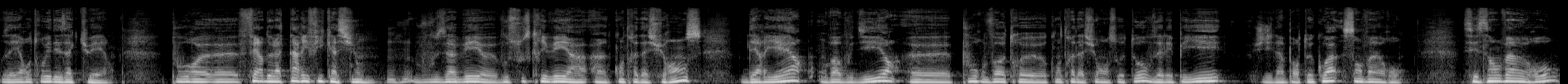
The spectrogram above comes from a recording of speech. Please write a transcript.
vous allez retrouver des actuaires. Pour euh, faire de la tarification, vous avez, euh, vous souscrivez un, un contrat d'assurance. Derrière, on va vous dire euh, pour votre contrat d'assurance auto, vous allez payer, je dis n'importe quoi, 120 euros. Ces 120 euros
